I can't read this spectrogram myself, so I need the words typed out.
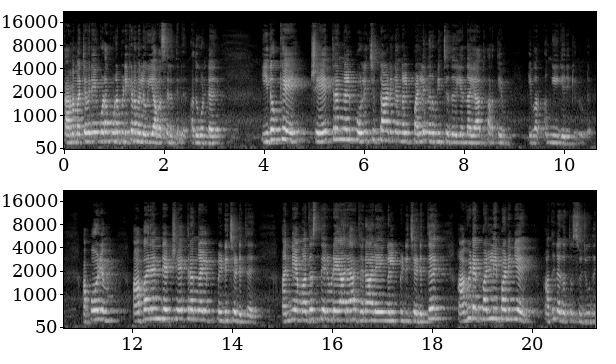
കാരണം മറ്റവരെയും കൂടെ കൂടെ പിടിക്കണമല്ലോ ഈ അവസരത്തിൽ. അതുകൊണ്ട് ഇതൊക്കെ ക്ഷേത്രങ്ങൾ പൊളിച്ചിട്ടാണ് ഞങ്ങൾ പള്ളി നിർമ്മിച്ചത് എന്ന യാഥാർത്ഥ്യം ഇവർ അംഗീകരിക്കുന്നുണ്ട്. അപ്പോഴും അപരന്റെ ക്ഷേത്രങ്ങൾ പിടിച്ചെടുത്ത് അന്യമതസ്ഥരുടെ ആരാധനാലയങ്ങൾ പിടിച്ചെടുത്ത് അവിടെ പള്ളി പണിഞ്ഞ് അതിനകത്ത് സുജൂത്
